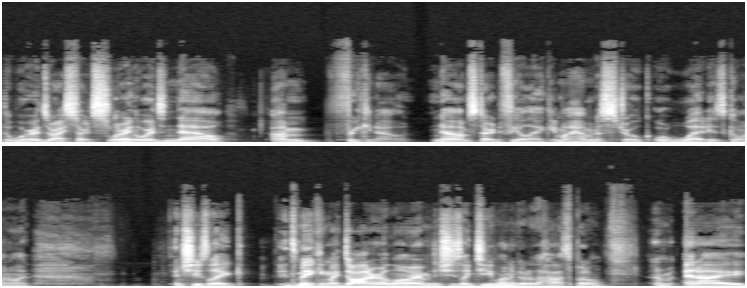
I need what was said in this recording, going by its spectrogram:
the words, or I start slurring the words. Now I'm freaking out. Now I'm starting to feel like, am I having a stroke or what is going on? And she's like, it's making my daughter alarmed. And she's like, do you want to go to the hospital? Um, and I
